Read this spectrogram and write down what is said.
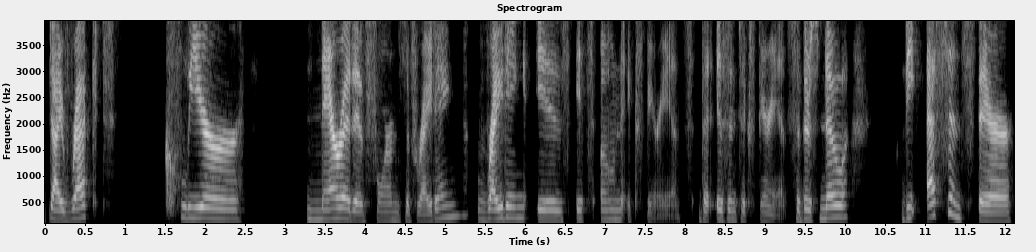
direct, clear, narrative forms of writing, writing is its own experience that isn't experience. So there's no, the essence there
